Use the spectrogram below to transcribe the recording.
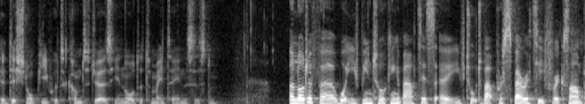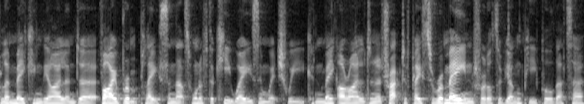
additional people to come to Jersey in order to maintain the system. A lot of uh, what you've been talking about is uh, you've talked about prosperity, for example, and making the island a vibrant place. And that's one of the key ways in which we can make our island an attractive place to remain for a lot of young people that uh,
